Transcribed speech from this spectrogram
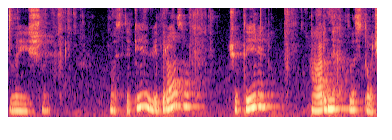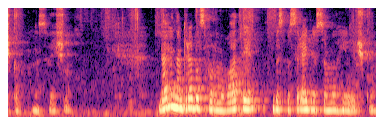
вийшли. Ось такі відразу чотири гарних листочка у нас вийшло. Далі нам треба сформувати безпосередньо саму гілочку.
